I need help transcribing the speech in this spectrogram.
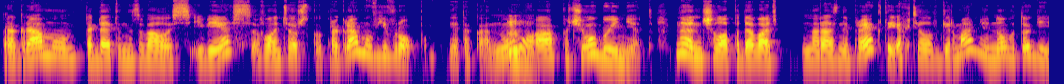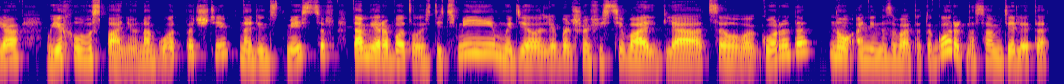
программу, тогда это называлось EVS, волонтерскую программу в Европу? Я такая, ну, uh-huh. а почему бы и нет? Ну, я начала подавать на разные проекты. Я хотела в Германию, но в итоге я уехала в Испанию на год почти, на 11 месяцев. Там я работала с детьми, мы делали большой фестиваль для целого города. Ну, они называют это город, на самом деле это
